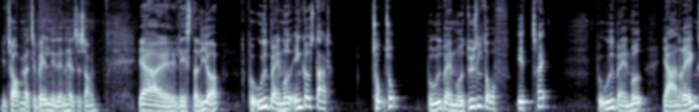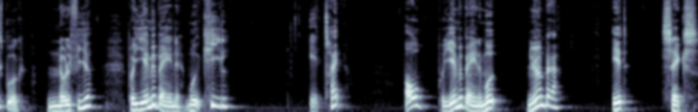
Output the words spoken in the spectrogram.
i toppen af tabellen i den her sæson. Jeg øh, lister lige op. På udebane mod Ingolstadt 2-2. På udebane mod Düsseldorf 1-3. På udebane mod Jaren Regensburg 0-4. På hjemmebane mod Kiel 1-3. Og på hjemmebane mod Nürnberg 1-6.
